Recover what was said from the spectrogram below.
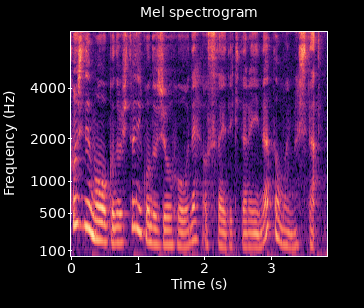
少しでも多くの人にこの情報をねお伝えできたらいいなと思いました。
